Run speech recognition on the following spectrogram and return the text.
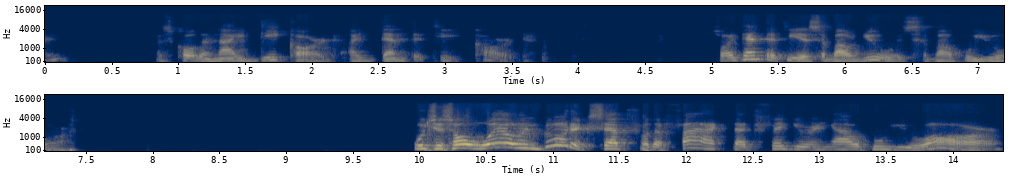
Right? That's called an ID card, identity card. So identity is about you, it's about who you are. Which is all well and good, except for the fact that figuring out who you are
